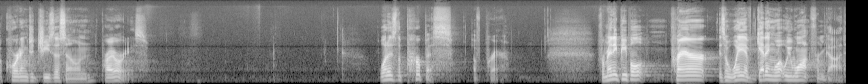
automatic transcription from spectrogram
according to Jesus' own priorities. What is the purpose of prayer? For many people, prayer is a way of getting what we want from God.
